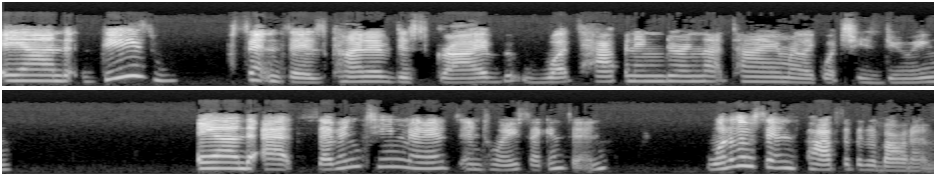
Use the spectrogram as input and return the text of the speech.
and these sentences kind of describe what's happening during that time or like what she's doing. And at 17 minutes and 20 seconds in, one of those sentences pops up at the bottom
